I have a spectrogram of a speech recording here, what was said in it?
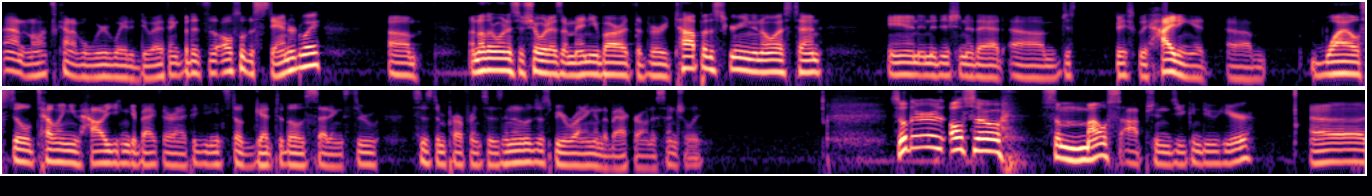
I don't know, it's kind of a weird way to do it, I think, but it's also the standard way. Um, another one is to show it as a menu bar at the very top of the screen in OS X, and in addition to that, um, just basically hiding it um, while still telling you how you can get back there. And I think you can still get to those settings through system preferences, and it'll just be running in the background essentially. So there are also some mouse options you can do here. Uh,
